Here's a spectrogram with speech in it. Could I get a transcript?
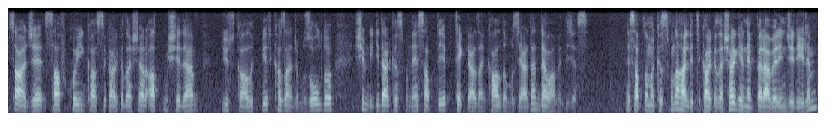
Sadece saf coin kastık arkadaşlar. 67'den 100k'lık bir kazancımız oldu. Şimdi gider kısmını hesaplayıp tekrardan kaldığımız yerden devam edeceğiz. Hesaplama kısmını hallettik arkadaşlar. Gene hep beraber inceleyelim.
